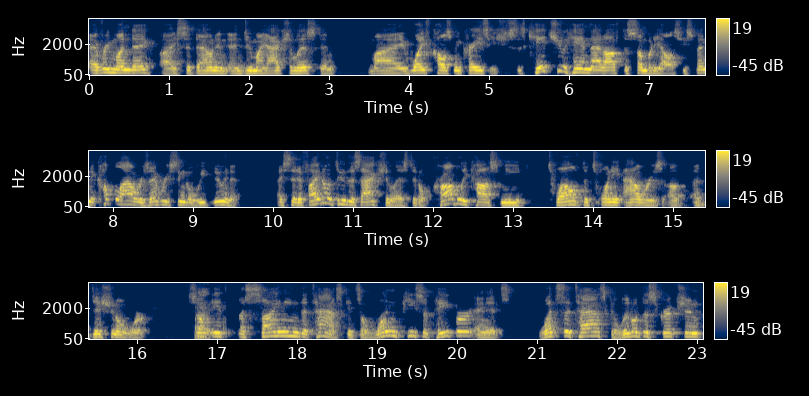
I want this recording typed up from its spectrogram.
Every Monday, I sit down and, and do my action list. And my wife calls me crazy. She says, Can't you hand that off to somebody else? You spend a couple hours every single week doing it. I said, If I don't do this action list, it'll probably cost me 12 to 20 hours of additional work. So wow. it's assigning the task. It's a one piece of paper and it's what's the task, a little description.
